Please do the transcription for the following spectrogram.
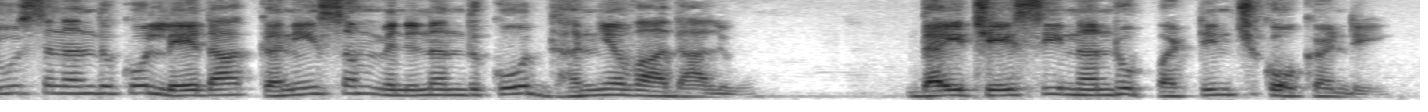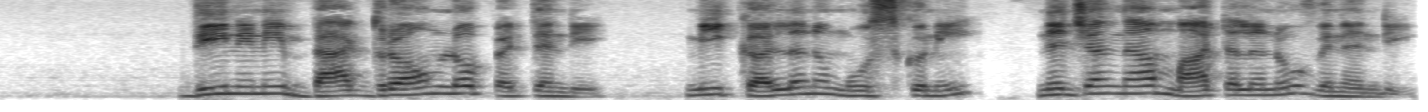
చూసినందుకు లేదా కనీసం వినినందుకు ధన్యవాదాలు. దయచేసి నన్ను పట్టించుకోకండి. దీనిని బ్యాక్గ్రౌండ్లో పెట్టండి. మీ కళ్ళను మూసుకుని నిజంగా మాటలను వినండి.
